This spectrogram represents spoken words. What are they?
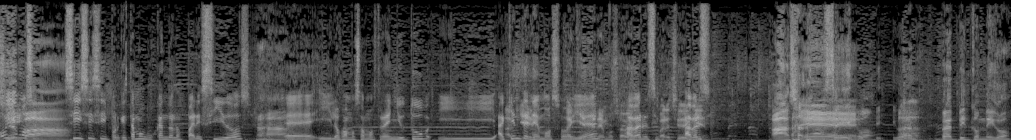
Hoy- hemos- sí, sí, sí, porque estamos buscando los parecidos eh, y los vamos a mostrar en YouTube. ¿Y a quién, quién? tenemos ¿A hoy? quién eh? tenemos? A ver, si, parecido de a ver quién. si- Ah, sí. Sí, igual- Brad Pitt conmigo.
